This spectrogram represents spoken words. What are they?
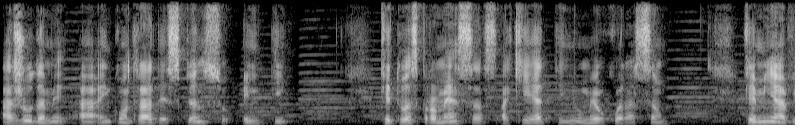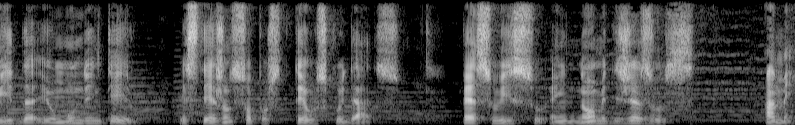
ajuda-me a encontrar descanso em Ti. Que tuas promessas aquietem o meu coração, que minha vida e o mundo inteiro estejam sob os teus cuidados. Peço isso em nome de Jesus. Amém.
